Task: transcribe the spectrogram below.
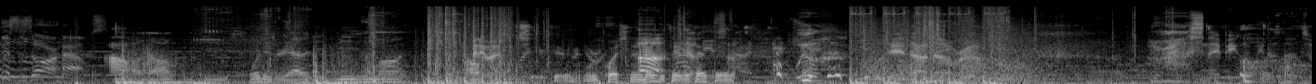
This is our house. I don't know. I'm confused. What is reality? Bees Anyway. We're questioning Ah, everything at that point. We'll down around. Around Snape beat us down too.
